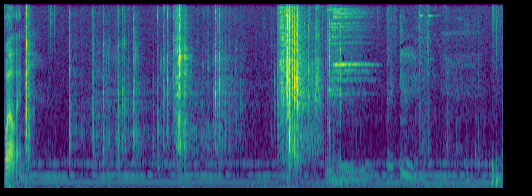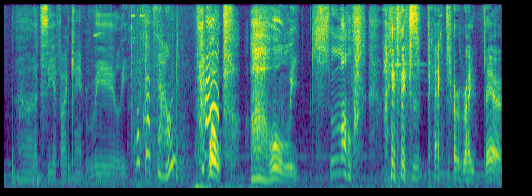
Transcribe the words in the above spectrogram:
Well then. Let's see if I can't really. What's that sound? Whoa! Ah, holy smoke! I didn't expect her right there.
